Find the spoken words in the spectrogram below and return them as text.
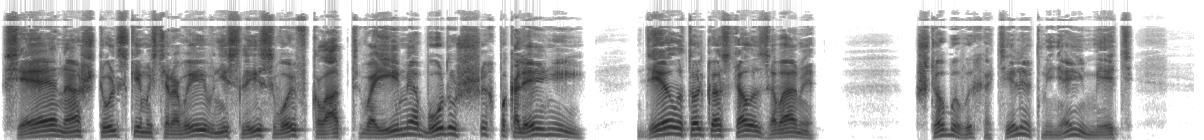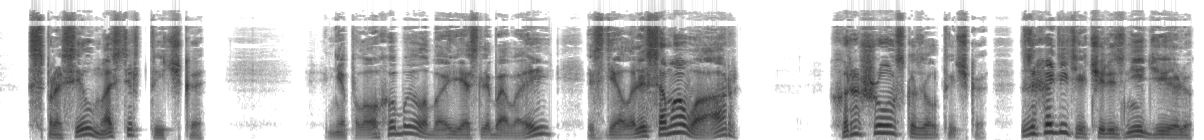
все наши тульские мастеровые внесли свой вклад во имя будущих поколений. Дело только осталось за вами. Что бы вы хотели от меня иметь? — спросил мастер Тычка. — Неплохо было бы, если бы вы сделали самовар. — Хорошо, — сказал Тычка. — Заходите через неделю.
